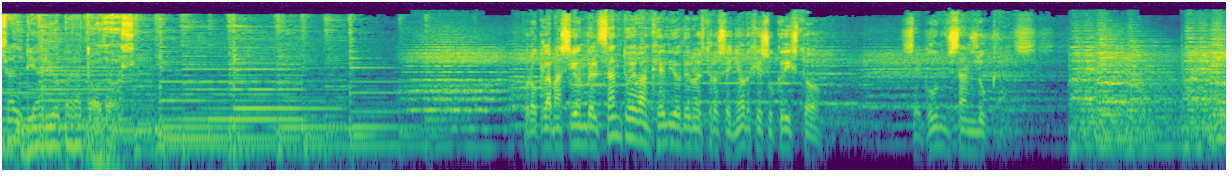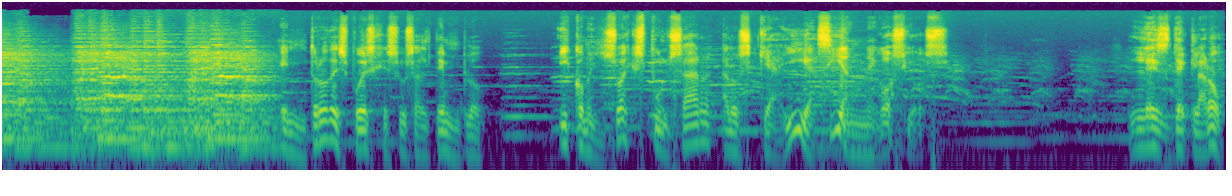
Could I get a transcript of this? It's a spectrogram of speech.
Misal Diario para Todos. Proclamación del Santo Evangelio de nuestro Señor Jesucristo, según San Lucas. Entró después Jesús al templo y comenzó a expulsar a los que ahí hacían negocios. Les declaró,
